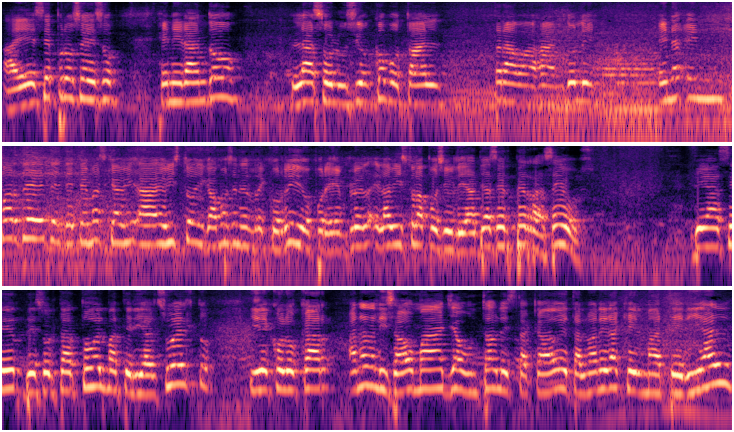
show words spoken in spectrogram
a ese proceso generando la solución como tal, trabajándole en, un par de, temas que ha, visto, digamos, en el recorrido. Por ejemplo, él ha visto la posibilidad de hacer terraceos de hacer, de soltar todo el material suelto y de colocar, han analizado malla, un tablet destacado de tal manera que el material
